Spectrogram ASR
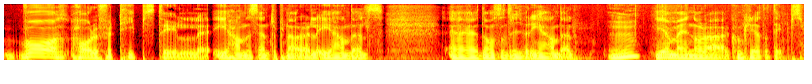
vad har du för tips till e-handelsentreprenörer eller e-handels, uh, de som driver e-handel? Mm. Ge mig några konkreta tips.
